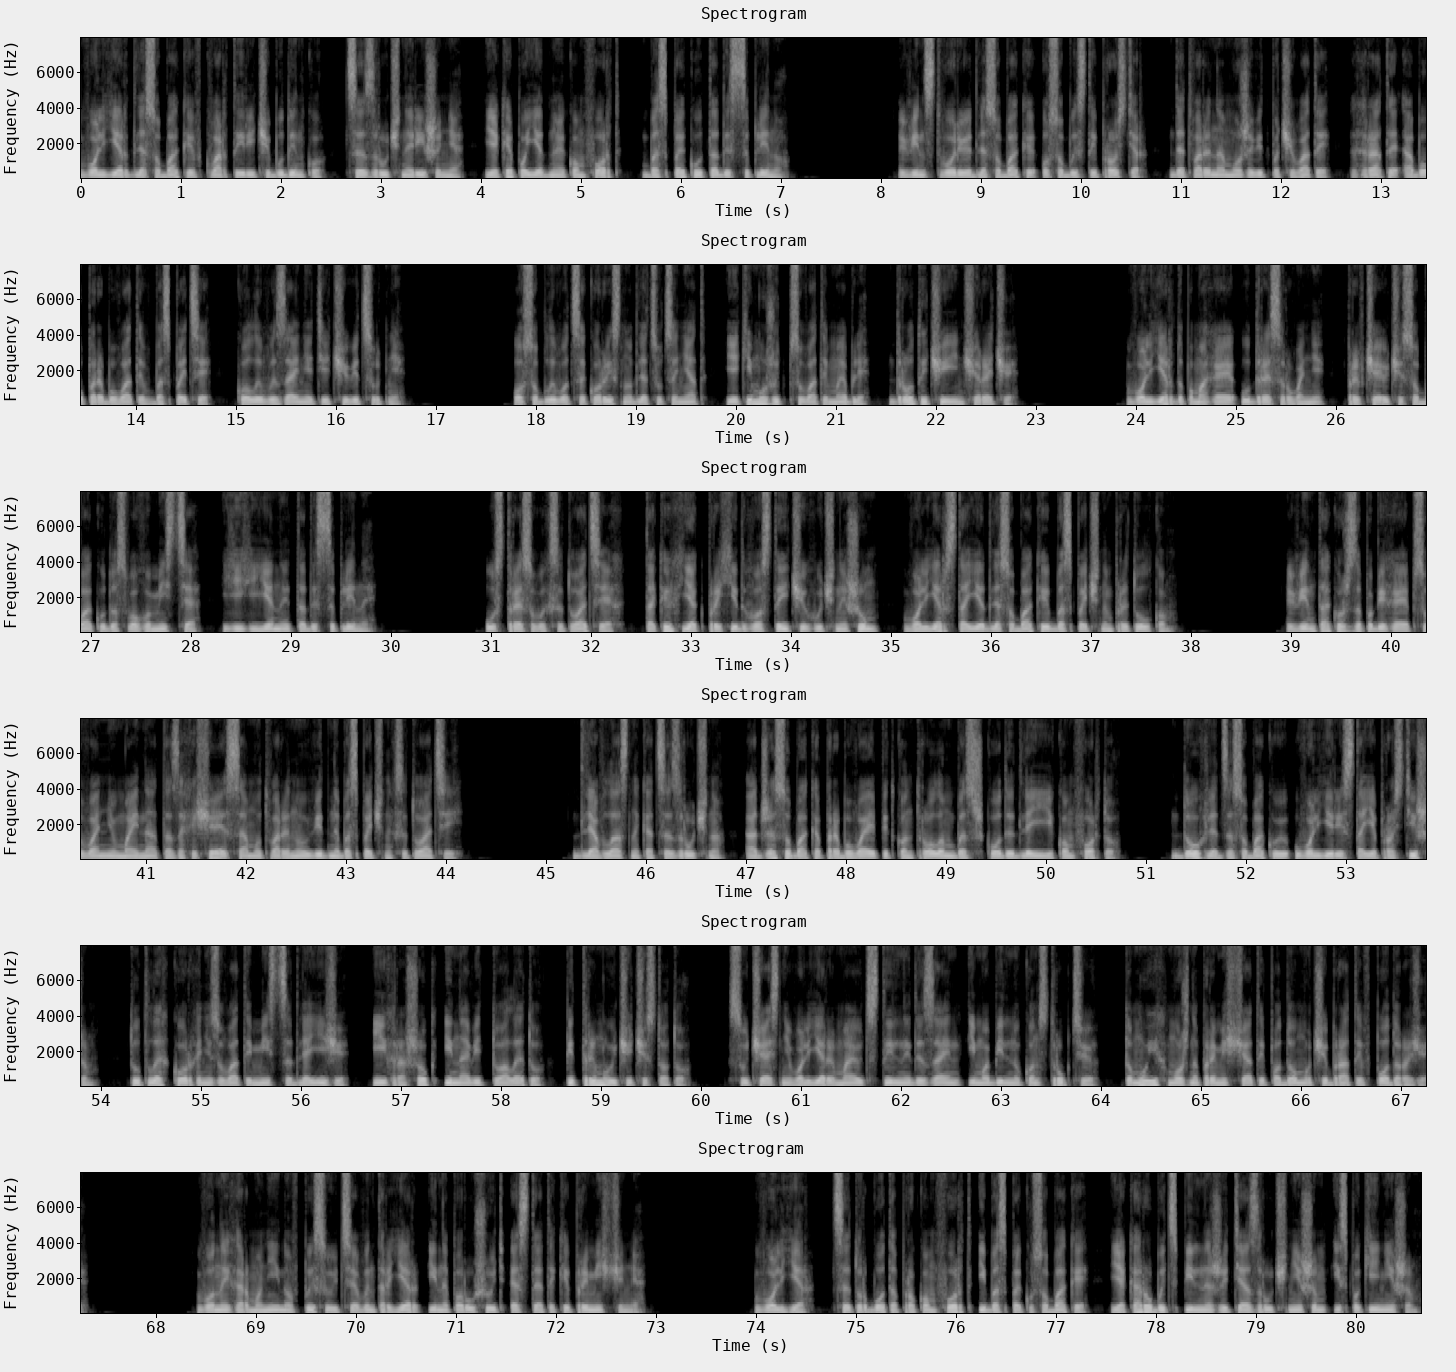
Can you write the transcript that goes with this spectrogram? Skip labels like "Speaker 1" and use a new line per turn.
Вольєр для собаки в квартирі чи будинку це зручне рішення, яке поєднує комфорт, безпеку та дисципліну. Він створює для собаки особистий простір, де тварина може відпочивати, грати або перебувати в безпеці, коли ви зайняті чи відсутні. Особливо це корисно для цуценят, які можуть псувати меблі, дроти чи інші речі. Вольєр допомагає у дресируванні, привчаючи собаку до свого місця, гігієни та дисципліни. У стресових ситуаціях, таких як прихід гостей чи гучний шум, вольєр стає для собаки безпечним притулком. Він також запобігає псуванню майна та захищає саму тварину від небезпечних ситуацій. Для власника це зручно, адже собака перебуває під контролем без шкоди для її комфорту. Догляд за собакою у вольєрі стає простішим, тут легко організувати місце для їжі, іграшок і навіть туалету, підтримуючи чистоту. Сучасні вольєри мають стильний дизайн і мобільну конструкцію, тому їх можна переміщати по дому чи брати в подорожі. Вони гармонійно вписуються в інтер'єр і не порушують естетики приміщення. Вольєр це турбота про комфорт і безпеку собаки, яка робить спільне життя зручнішим і спокійнішим.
